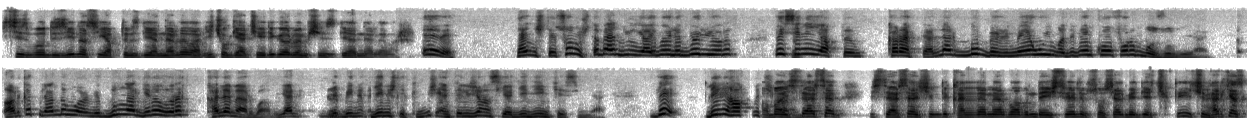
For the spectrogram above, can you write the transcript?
Siz bu diziyi nasıl yaptınız diyenler de var. Hiç o gerçeği de görmemişsiniz diyenler de var. Evet. Yani işte sonuçta ben dünyayı böyle bölüyorum ve senin yaptığın karakterler bu bölünmeye uymadı. Benim konforum bozuldu yani. Arka planda bu var ve bunlar genel olarak kalem erbabı. Yani evet. benim genişletilmiş entelijansiya dediğim kesim yani. Ve Beni haklı Ama istersen istersen şimdi kalem erbabını değiştirelim. Sosyal medya çıktığı için herkes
